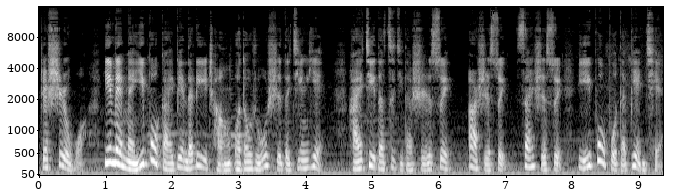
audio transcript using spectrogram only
这是我，因为每一步改变的历程，我都如实的经验，还记得自己的十岁、二十岁、三十岁一步步的变迁。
